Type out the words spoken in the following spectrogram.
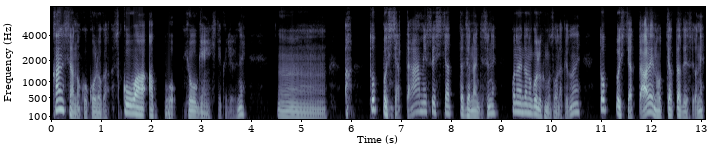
感謝の心がスコアアップを表現してくれるね。うーん。あ、トップしちゃった。ミスしちゃったじゃないんですよね。この間のゴルフもそうだけどね。トップしちゃった。あれ乗っちゃったですよね。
